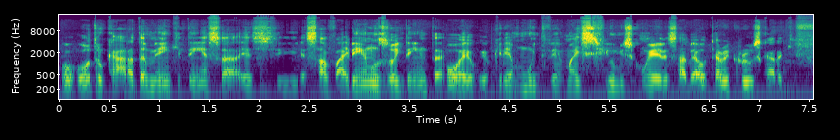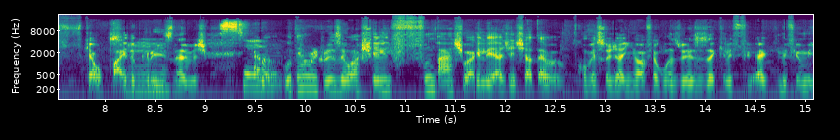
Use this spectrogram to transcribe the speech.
O- outro cara também que tem essa, esse, essa vibe anos 80, pô, eu, eu queria muito ver mais filmes com ele, sabe? É o Terry Crews, cara, que, que é o pai do Sim. Chris, né, bicho? Sim. Cara, o Terry Crews eu acho ele fantástico. Aquele, a gente até conversou já em off algumas vezes aquele, aquele filme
